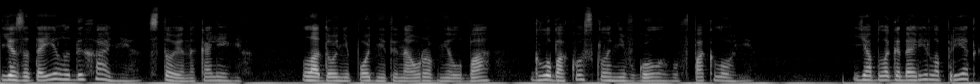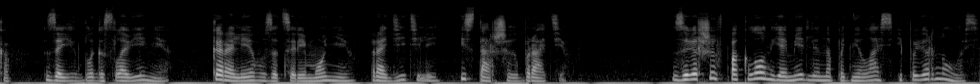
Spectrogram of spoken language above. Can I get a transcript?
Я затаила дыхание, стоя на коленях. Ладони подняты на уровне лба, глубоко склонив голову в поклоне. Я благодарила предков за их благословение, королеву за церемонию, родителей и старших братьев. Завершив поклон, я медленно поднялась и повернулась.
